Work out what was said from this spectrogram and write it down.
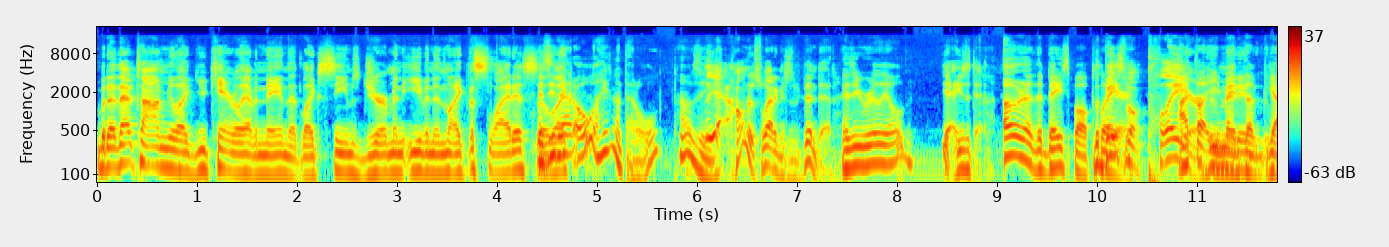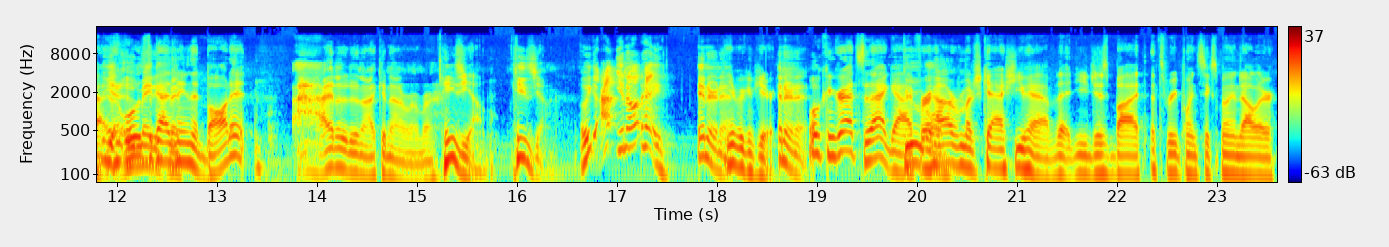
but at that time you're like, you can't really have a name that like seems German even in like the slightest. So, is he like, that old? He's not that old. How is he? Yeah, Honus Wagner's been dead. Is he really old? Yeah, he's dead. Oh no, the baseball player. The baseball player I thought you meant made the it- guy. yeah, what was the guy's name that bought it? I don't. Know. I cannot remember. He's young. He's young. We, I, you know what? Hey, internet. You have a computer. Internet. Well, congrats to that guy for however much cash you have that you just buy a three point six million dollar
